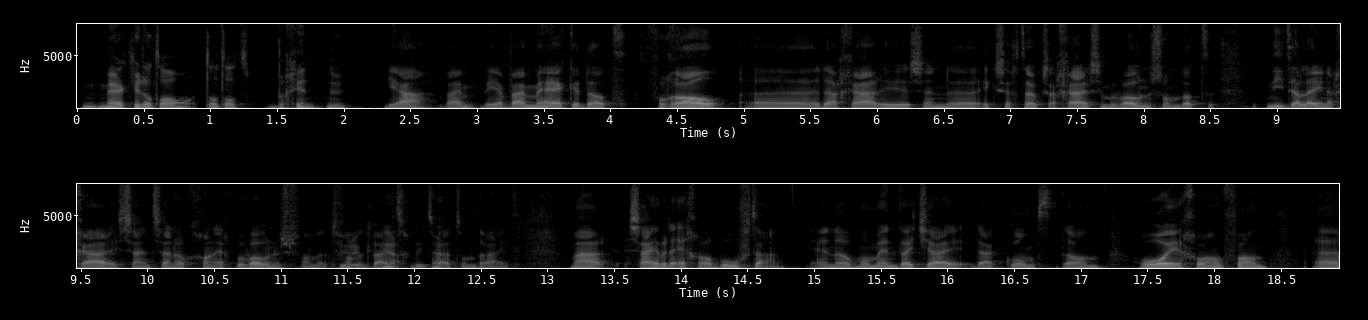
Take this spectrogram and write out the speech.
Merk je dat al, dat dat begint nu? Ja, wij, ja, wij merken dat vooral uh, de agrariërs en de, ik zeg ook agrarische bewoners, omdat het niet alleen agrariërs zijn, het zijn ook gewoon echt bewoners van het, Tuurlijk, van het buitengebied ja, waar het om draait. Maar zij hebben er echt wel behoefte aan. En op het moment dat jij daar komt, dan hoor je gewoon van, uh,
